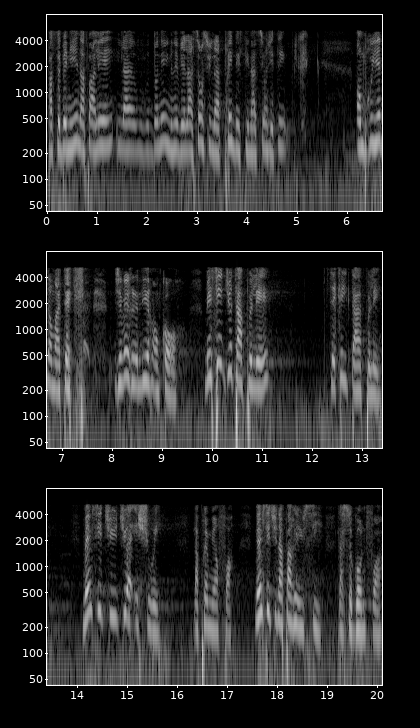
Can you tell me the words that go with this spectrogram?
Pasteur Bénin a parlé, il a donné une révélation sur la prédestination. J'étais embrouillé dans ma tête. Je vais relire encore. Mais si Dieu t'a appelé, c'est qu'il t'a appelé. Même si tu, as échoué la première fois, même si tu n'as pas réussi la seconde fois,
